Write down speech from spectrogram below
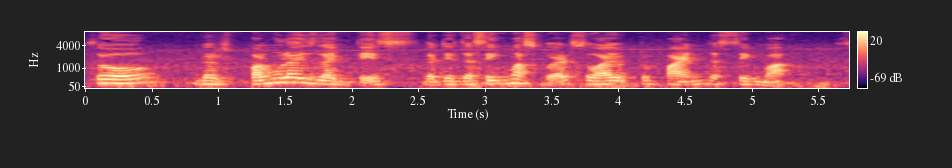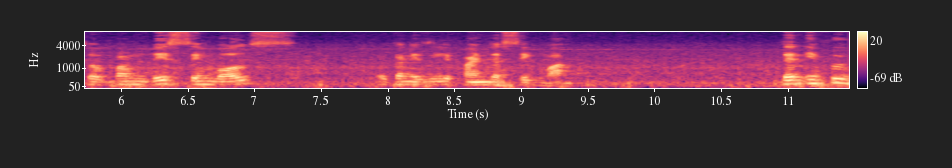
So the formula is like this. That is the sigma square. So i have to find the sigma. So from these symbols you can easily find the sigma. Then if we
